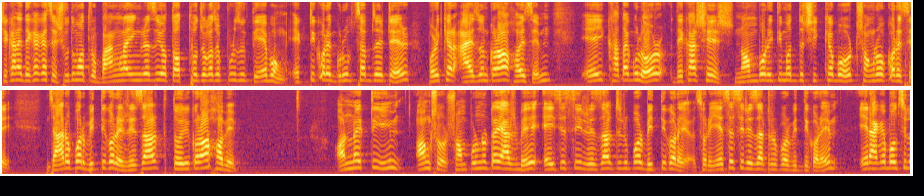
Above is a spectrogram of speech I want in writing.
সেখানে দেখা গেছে, শুধুমাত্র বাংলা, ইংরেজি ও তথ্য যোগাযোগ প্রযুক্তি এবং একটি করে গ্রুপ সাবজেক্টের পরীক্ষার আয়োজন করা হয়েছে। এই খাতাগুলোর দেখা শেষ নম্বর ইতিমধ্যে শিক্ষা বোর্ড সংগ্রহ করেছে, যার উপর ভিত্তি করে রেজাল্ট তৈরি করা হবে। অন্য একটি অংশ সম্পূর্ণটাই আসবে এইচএসসির রেজাল্টের উপর ভিত্তি করে সরি এসএসসি রেজাল্টের উপর ভিত্তি করে। এর আগে বলছিল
